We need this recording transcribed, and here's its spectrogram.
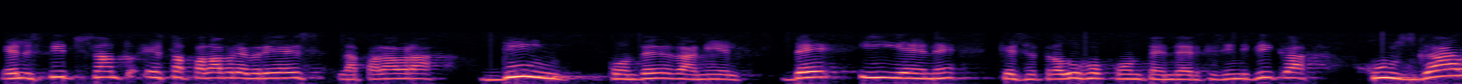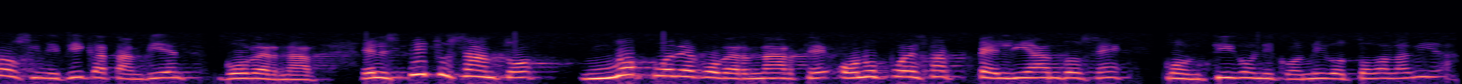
El Espíritu Santo, esta palabra hebrea es la palabra din, con D de Daniel, D-I-N, que se tradujo contender, que significa juzgar o significa también gobernar. El Espíritu Santo no puede gobernarte o no puede estar peleándose contigo ni conmigo toda la vida.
